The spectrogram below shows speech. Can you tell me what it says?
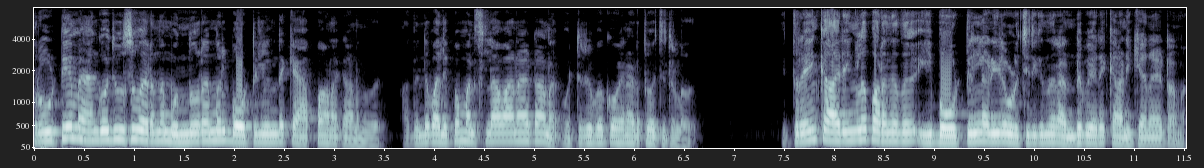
ഫ്രൂട്ടി മാംഗോ ജ്യൂസ് വരുന്ന മുന്നൂറ് എം എൽ ബോട്ടിലിന്റെ ക്യാപ്പാണ് കാണുന്നത്. അതിന്റെ വലിപ്പം മനസ്സിലാവാനായിട്ടാണ് ഒറ്റ രൂപ കോയിൻ അടുത്ത് വെച്ചിട്ടുള്ളത്. ഇത്രയും കാര്യങ്ങൾ പറഞ്ഞത് ഈ ബോട്ടിലിനടിയിൽ ഒളിച്ചിരിക്കുന്ന രണ്ട് പേരെ കാണിക്കാനായിട്ടാണ്.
